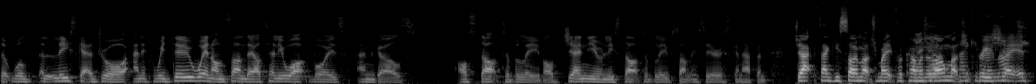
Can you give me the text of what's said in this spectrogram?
that we'll at least get a draw. And if we do win on Sunday, I'll tell you what, boys and girls. I'll start to believe. I'll genuinely start to believe something serious can happen. Jack, thank you so much, mate, for coming Pleasure. along. Much Thank you very appreciated. much.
